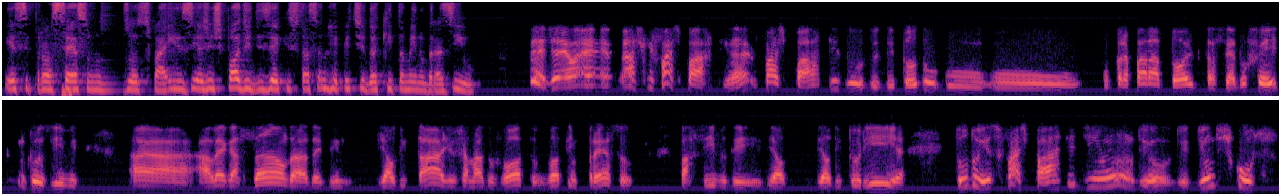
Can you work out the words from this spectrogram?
esse processo nos outros países e a gente pode dizer que isso está sendo repetido aqui também no Brasil? Veja, eu, acho que faz parte, né? Faz parte do, de todo o, o o preparatório que está sendo feito, inclusive a, alegação da, de, de auditagem, o chamado voto, voto impresso passivo de, de, de auditoria, tudo isso faz parte de um, de um, de, um discurso.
